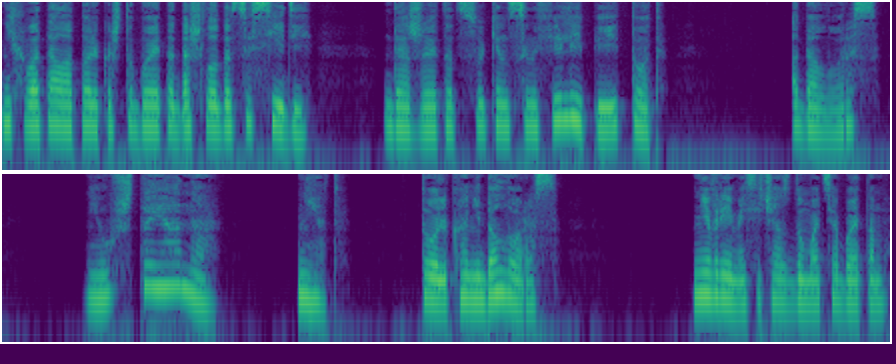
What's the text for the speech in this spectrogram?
Не хватало только, чтобы это дошло до соседей. Даже этот сукин сын Филиппе и тот. А Долорес? Неужто и она? Нет, только не Долорес. «Не время сейчас думать об этом»,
